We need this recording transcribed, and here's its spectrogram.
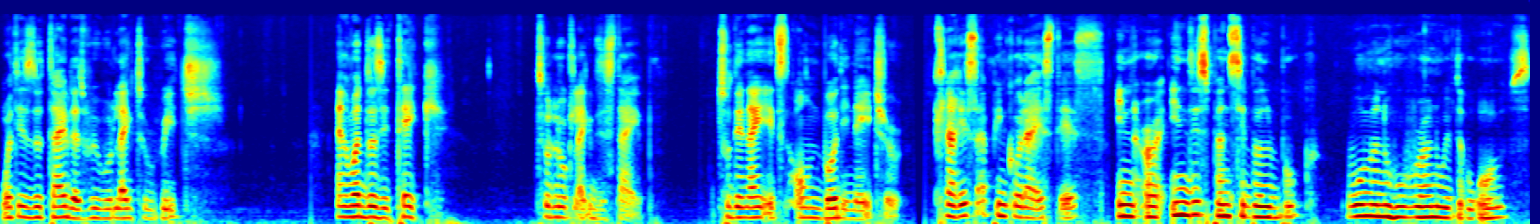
What is the type that we would like to reach? And what does it take to look like this type? To deny its own body nature. Clarissa Pinkola Estes, in her indispensable book, Women Who Run with the Wolves,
